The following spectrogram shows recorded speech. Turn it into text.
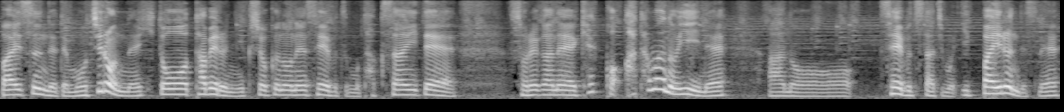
ぱい住んでて、もちろんね、人を食べる肉食のね、生物もたくさんいて、それがね、結構頭のいいね、あのー、生物たちもいっぱいいるんですね。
